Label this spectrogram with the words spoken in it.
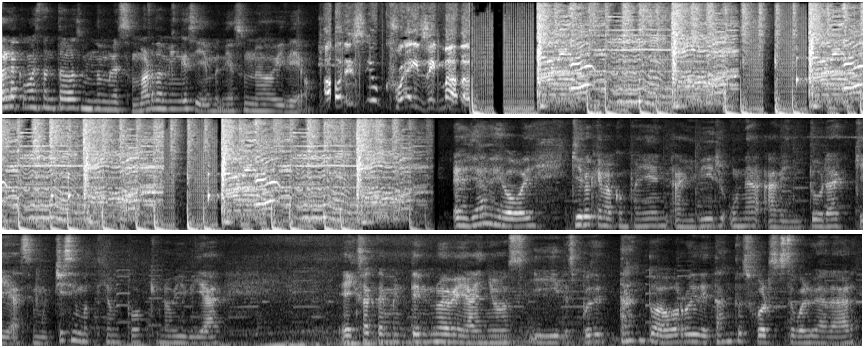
Hola, ¿cómo están todos? Mi nombre es Omar Domínguez y bienvenidos a un nuevo video. Oh, this you crazy mother. El día de hoy quiero que me acompañen a vivir una aventura que hace muchísimo tiempo que no vivía. Exactamente nueve años y después de tanto ahorro y de tanto esfuerzo se vuelve a dar.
